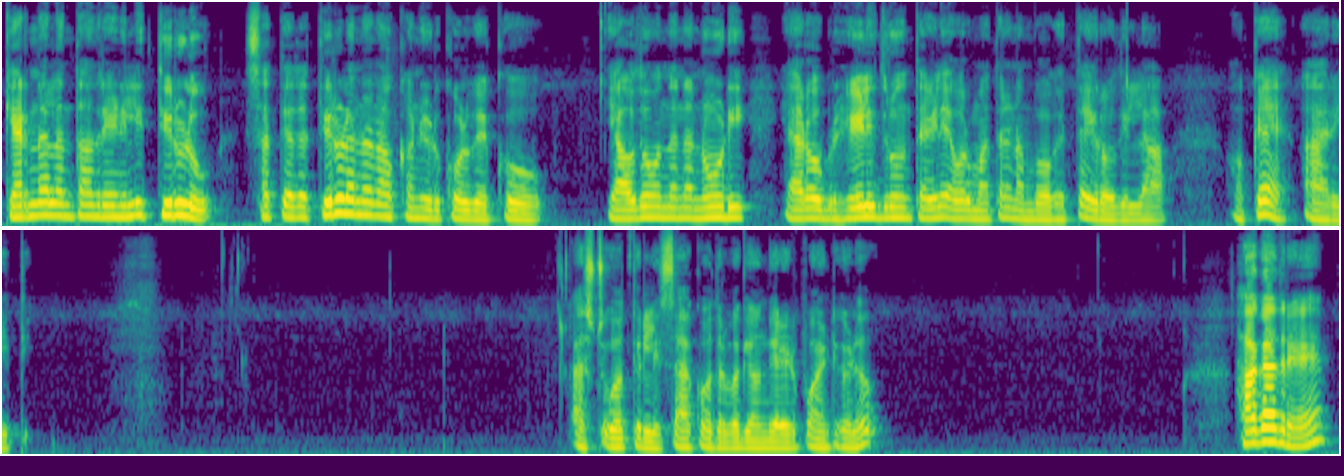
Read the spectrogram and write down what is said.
ಕೆರ್ನಲ್ ಅಂತ ಅಂದರೆ ಏನಿಲ್ಲಿ? ತಿರುಳು. ಸತ್ಯದ ತಿರುಳನ್ನು ನಾವು ಕಂಡು ಹಿಡ್ಕೊಳ್ಬೇಕು ಯಾವುದೋ ಒಂದನ್ನು ನೋಡಿ ಯಾರೋ ಒಬ್ರು ಹೇಳಿದರು ಅಂತ ಹೇಳಿ ಅವ್ರು ಮಾತ್ರ ನಂಬೋಗತ್ತೆ ಇರೋದಿಲ್ಲ. ಓಕೆ? ಆ ರೀತಿ. ಅಷ್ಟು ಗೊತ್ತಿರಲಿ ಸಾಕು ಅದ್ರ ಬಗ್ಗೆ ಒಂದೆರಡು ಪಾಯಿಂಟ್ಗಳು. ಹಾಗಾದರೆ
